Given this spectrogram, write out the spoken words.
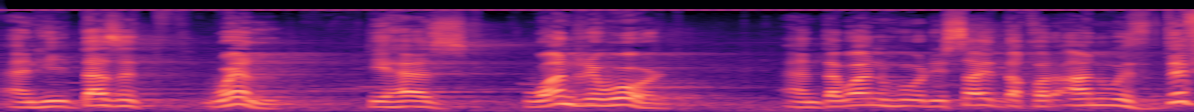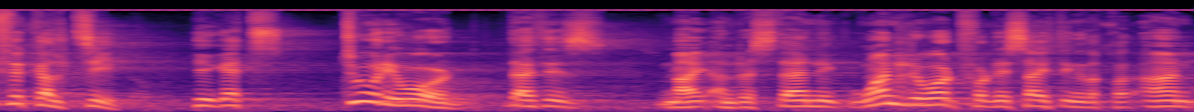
and he does it well, he has one reward. And the one who recites the Quran with difficulty, he gets two reward. That is my understanding. One reward for reciting the Quran,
